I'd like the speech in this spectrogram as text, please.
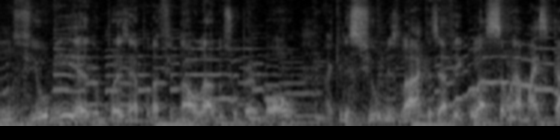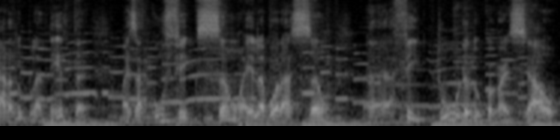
Um filme, é, por exemplo, na final lá do Super Bowl, aqueles filmes lá, quer dizer, a veiculação é a mais cara do planeta, mas a confecção, a elaboração, eh, a feitura do comercial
